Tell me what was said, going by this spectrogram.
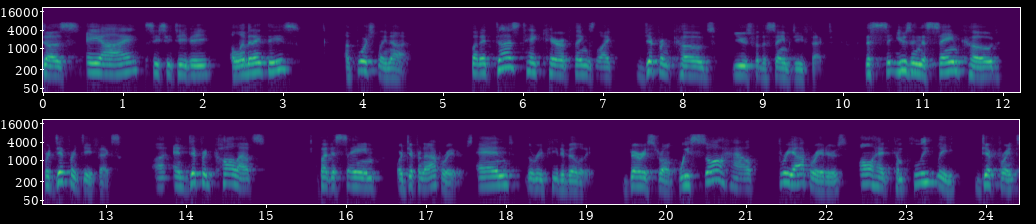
Does AI CCTV eliminate these? Unfortunately not. But it does take care of things like different codes used for the same defect, this, using the same code for different defects, uh, and different callouts by the same or different operators, and the repeatability. Very strong. We saw how three operators all had completely different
